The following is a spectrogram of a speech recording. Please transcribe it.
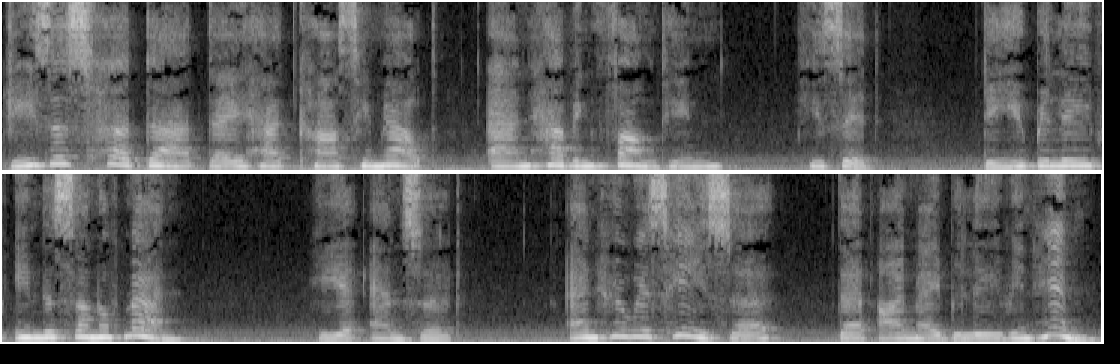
Jesus heard that they had cast him out, and having found him, he said, Do you believe in the Son of Man? He answered, And who is he, sir, that I may believe in him?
